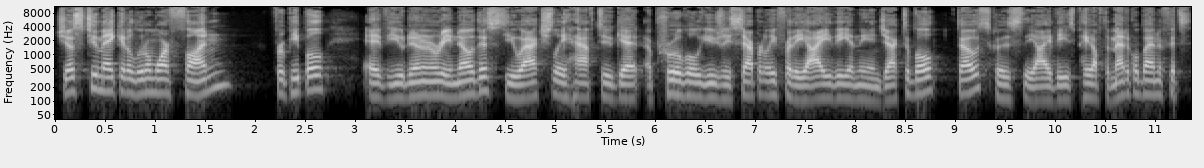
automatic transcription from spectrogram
just to make it a little more fun for people. If you don't already know this, you actually have to get approval usually separately for the IV and the injectable dose because the IVs paid off the medical benefits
